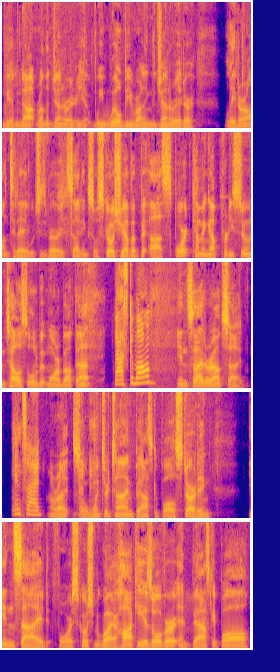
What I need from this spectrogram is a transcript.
We have not run the generator yet. We will be running the generator later on today, which is very exciting. So, Scotia, you have a uh, sport coming up pretty soon. Tell us a little bit more about that. Basketball Inside or outside? inside. All right. So, wintertime basketball starting inside for Scotia McGuire. Hockey is over and basketball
